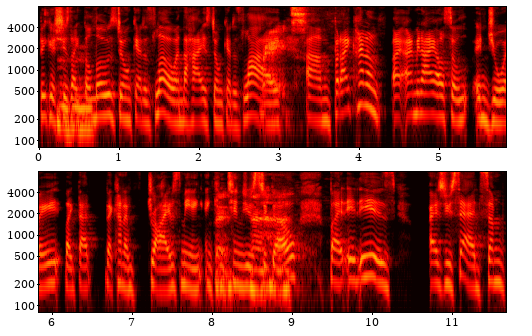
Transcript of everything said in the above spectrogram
because she's mm-hmm. like the mm-hmm. lows don't get as low and the highs don't get as high. Right. Um, but I kind of, I, I, mean, I also enjoy like that. That kind of drives me and, and continues uh-huh. to go. But it is, as you said, some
